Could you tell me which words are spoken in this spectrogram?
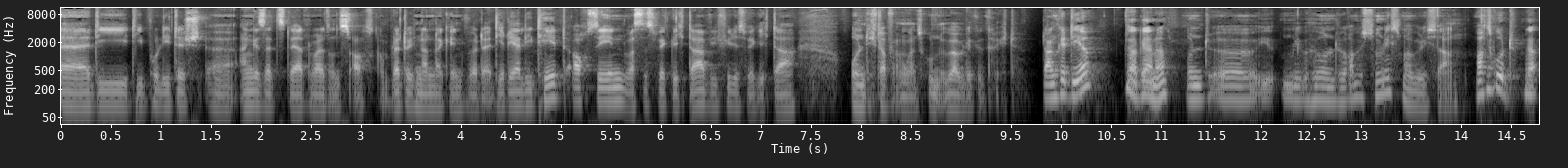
äh, die, die politisch äh, angesetzt werden, weil sonst auch komplett durcheinander gehen würde. Die Realität auch sehen, was ist wirklich da, wie viel ist wirklich da. Und ich glaube, wir haben einen ganz guten Überblick gekriegt. Danke dir. Ja, gerne. Und äh, liebe Hörerinnen und Hörer, bis zum nächsten Mal, würde ich sagen. Macht's gut. Ja,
